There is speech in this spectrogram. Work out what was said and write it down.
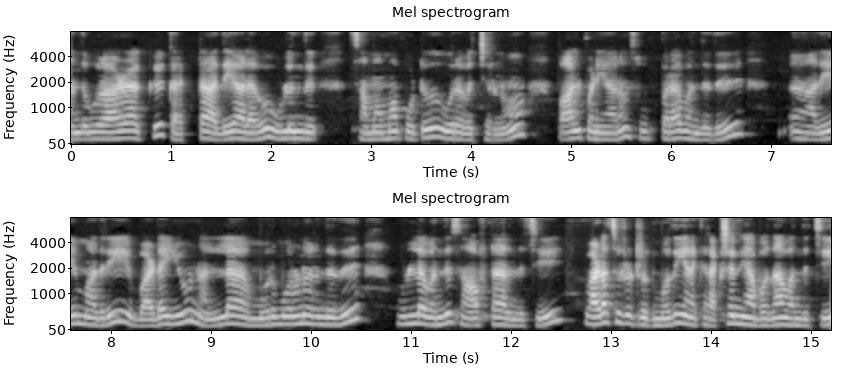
அந்த ஒரு அழாக்கு கரெக்டாக அதே அளவு உளுந்து சமமாக போட்டு ஊற வச்சிடணும் பால் பணியாரம் சூப்பராக வந்தது. அதே மாதிரி வடையும் நல்லா மொறுமொறுன்னு இருந்தது. உள்ளே வந்து சாஃப்டாக இருந்துச்சு. வடை சுட்டுட்ருக்கும்போது எனக்கு ரக்ஷன் ஞாபகம் தான் வந்துச்சு.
